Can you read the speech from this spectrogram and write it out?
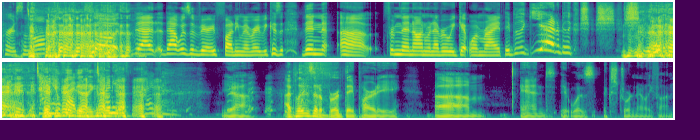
personal. so that that was a very funny memory because then uh, from then on, whenever we get one right, they'd be like, "Yeah," and I'd be like, "Shh, shh, shh." Tiny him high five, tiny feel high five. Yeah. I played this at a birthday party, um, and it was extraordinarily fun.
